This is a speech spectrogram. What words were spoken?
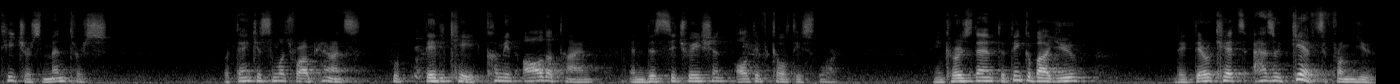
teachers, mentors. But thank you so much for our parents who dedicate, commit all the time in this situation, all difficulties, Lord. Encourage them to think about you, their kids as a gift from you.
